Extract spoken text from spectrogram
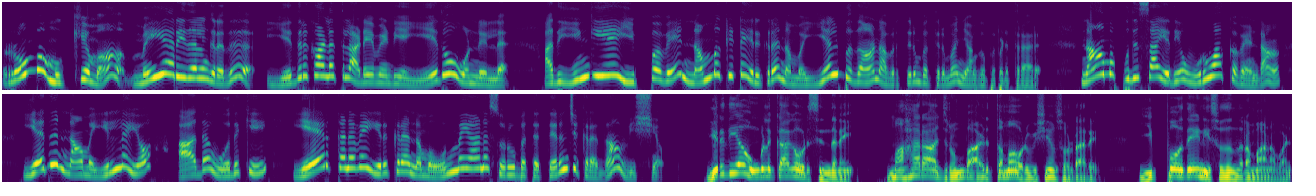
ரொம்ப முக்கியமா மெய்யறிதல்ங்கிறது எதிர்காலத்துல அடைய வேண்டிய ஏதோ ஒண்ணு இல்ல. அது இங்கேயே இப்பவே நம்ம கிட்ட இருக்கிற நம்ம இயல்பு தான் அவர் திரும்ப திரும்ப ஞாபகப்படுத்துறாரு. நாம புதுசா எதையும் உருவாக்க வேண்டாம். எது நாம இல்லையோ அத ஒதுக்கி ஏற்கனவே இருக்கிற நம்ம உண்மையான சுரூபத்தை தெரிஞ்சுக்கிறது தான் விஷயம். இறுதியா உங்களுக்காக ஒரு சிந்தனை. மகாராஜ் ரொம்ப அழுத்தமா ஒரு விஷயம் சொல்றாரு. இப்போதே நீ சுதந்திரமானவன்.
